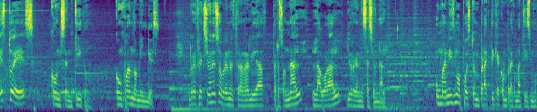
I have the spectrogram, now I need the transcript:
Esto es Consentido, con Juan Domínguez. Reflexiones sobre nuestra realidad personal, laboral y organizacional. Humanismo puesto en práctica con pragmatismo.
